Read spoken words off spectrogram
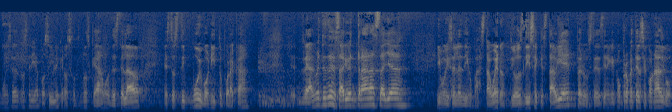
Moisés, ¿no sería posible que nosotros nos quedamos de este lado? Esto está muy bonito por acá. ¿Realmente es necesario entrar hasta allá? Y Moisés les dijo, está bueno, Dios dice que está bien, pero ustedes tienen que comprometerse con algo,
